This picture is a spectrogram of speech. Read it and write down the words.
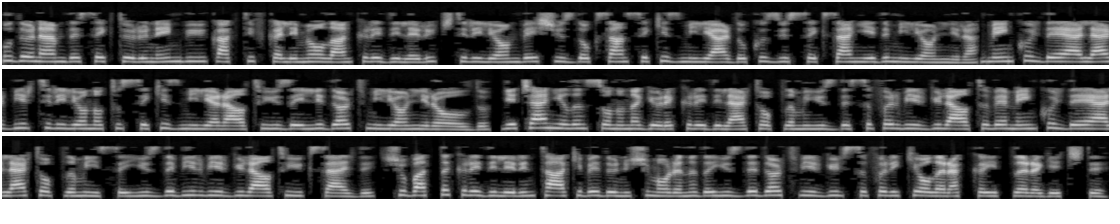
Bu dönemde sektörün en büyük aktif kalemi olan krediler 3 trilyon 598 milyar 987 milyon lira, menkul değerler 1 trilyon 38 milyar 654 milyon lira oldu. Geçen yılın sonuna göre krediler toplamı %0,6 ve menkul değerler toplamı ise %1,6 yükseldi. Şubat'ta kredilerin takibe dönüşüm oranı da %4,02 olarak kayıtlara geçti.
